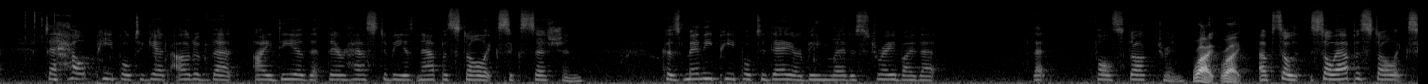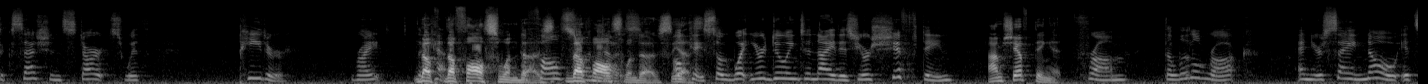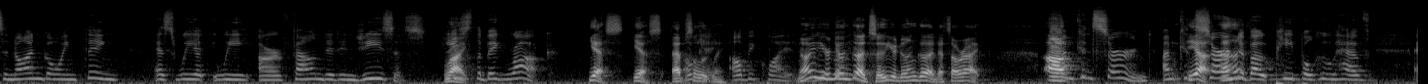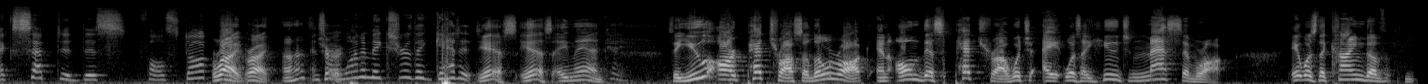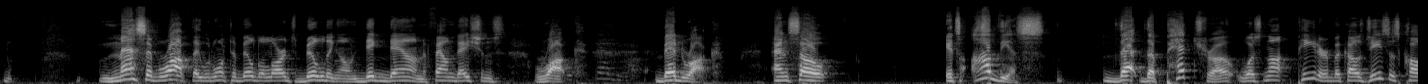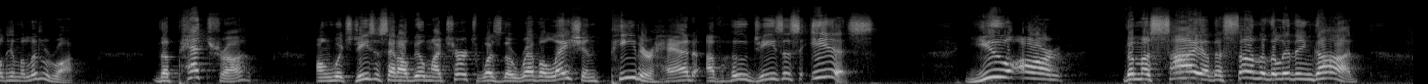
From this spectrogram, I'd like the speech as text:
to help people to get out of that idea that there has to be an apostolic succession. Because many people today are being led astray by that, that false doctrine. Right, right. Uh, so, so apostolic succession starts with Peter, right? The, ca- the false one the does. false the one false does. one does, yes. Okay, so what you're doing tonight is you're shifting I'm shifting it. from the little rock, and you're saying no, it's an ongoing thing as we we are founded in Jesus. He's Right. the big rock. Yes, yes, absolutely. Okay, I'll be quiet. No, You you're go doing ahead. good, Sue. You're doing good. That's all right. Uh, I'm concerned. I'm Yeah, concerned uh-huh. about people who have accepted this false doctrine. right, right. Uh huh. And so I want to make sure they get it. Yes, yes. Amen. Okay. So you are Petros, a little rock, and on this Petra, which a, was a huge, massive rock, it was the kind of massive rock they would want to build a large building on, dig down, the foundations rock, bedrock. And so it's obvious that the Petra was not Peter because Jesus called him a little rock. The Petra on which Jesus said, I'll build my church, was the revelation Peter had of who Jesus is. You are the Messiah, the Son of the living God.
